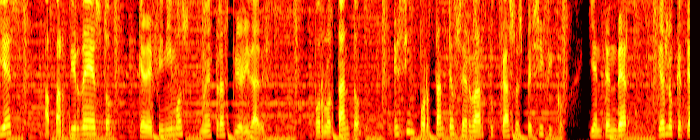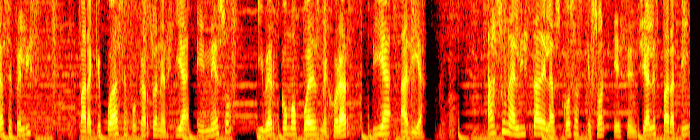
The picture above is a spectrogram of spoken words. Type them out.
y es a partir de esto que definimos nuestras prioridades. Por lo tanto, es importante observar tu caso específico y entender qué es lo que te hace feliz para que puedas enfocar tu energía en eso y ver cómo puedes mejorar día a día. Haz una lista de las cosas que son esenciales para ti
